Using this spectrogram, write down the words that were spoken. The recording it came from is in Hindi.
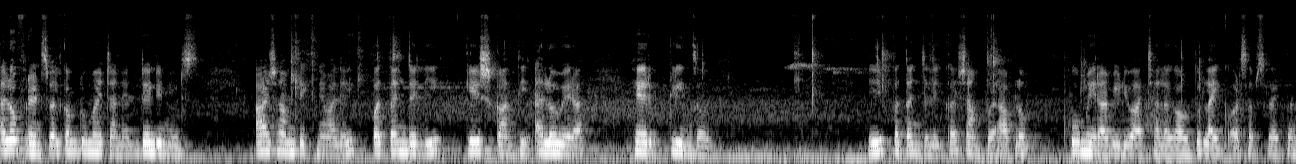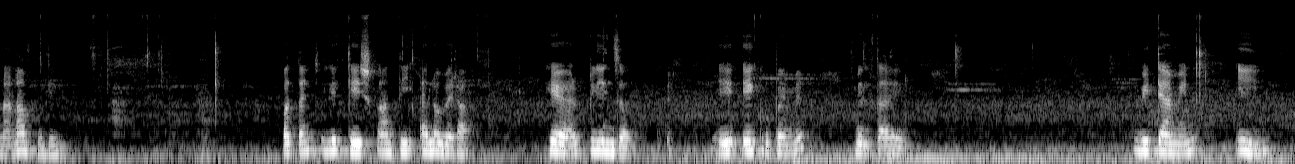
Hello friends, welcome to my channel daily news. आज हम देखने वाले Patanjali Kesh Kanti aloe vera hair cleanser ये पतंजलि का शैम्पू है। आप लोग को मेरा वीडियो अच्छा लगा हो तो लाइक और सब्सक्राइब करना ना भूलें। Patanjali Kesh Kanti aloe vera hair cleanser ये एक रुपये में मिलता है। Vitamin E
